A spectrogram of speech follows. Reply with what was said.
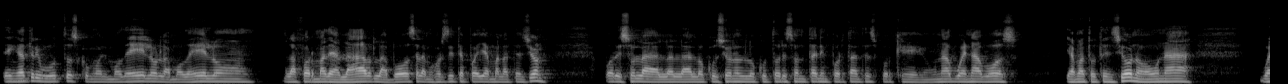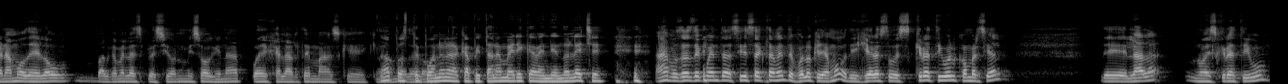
tenga atributos como el modelo, la modelo, la forma de hablar, la voz, a lo mejor sí te puede llamar la atención. Por eso la, la, la locución, los locutores son tan importantes porque una buena voz llama tu atención o una buena modelo, válgame la expresión misógina, puede jalarte más que, que una pues te ponen al Capitán América vendiendo leche. Ah, pues haz de cuenta, sí, exactamente, fue lo que llamó. Dijeras tú, ¿es creativo el comercial de Lala? No es creativo,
